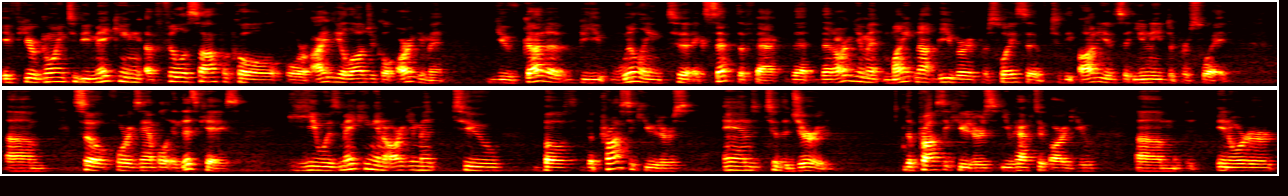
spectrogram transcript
if you're going to be making a philosophical or ideological argument, you've got to be willing to accept the fact that that argument might not be very persuasive to the audience that you need to persuade. Um, so, for example, in this case, he was making an argument to both the prosecutors and to the jury the prosecutors, you have to argue um, in order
